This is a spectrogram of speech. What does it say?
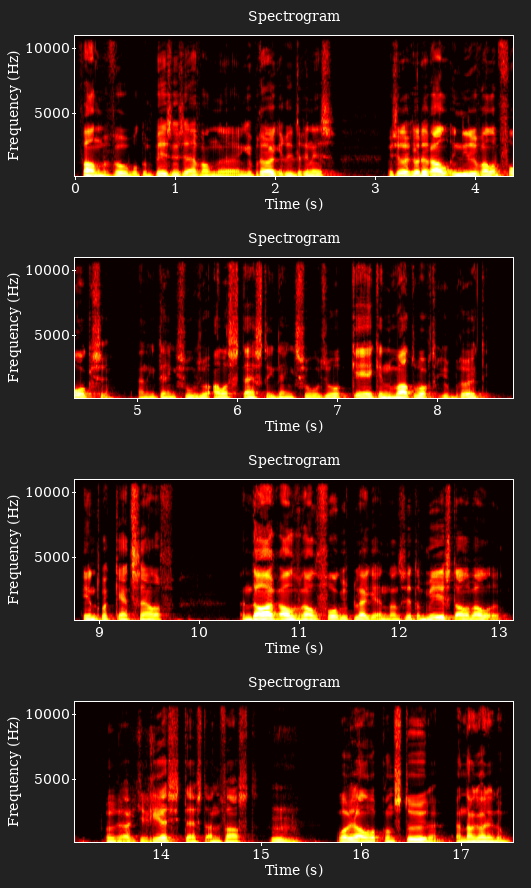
van bijvoorbeeld een business, hè, van uh, een gebruiker die erin is. We zullen er al in ieder geval op focussen. En ik denk sowieso alles testen. Ik denk sowieso kijken wat wordt er gebruikt in het pakket zelf. En daar al vooral focus leggen. En dan zit er meestal wel een regressietest aan vast. Mm. Waar je al op kan steunen. En dan ga je in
